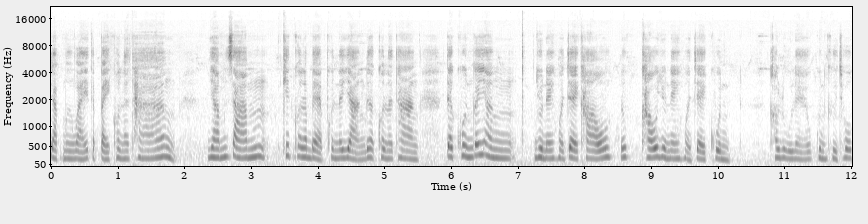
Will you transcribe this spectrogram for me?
จับมือไว้แต่ไปคนละทาง ย้ำซ้ำคิดคนละแบบคนละอย่างเลือกคนละทาง แต่คุณก็ยังอยู่ในหัวใจเขาหรือเขาอยู่ในหัวใจคุณเขารู้แล้วคุณคือโชค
